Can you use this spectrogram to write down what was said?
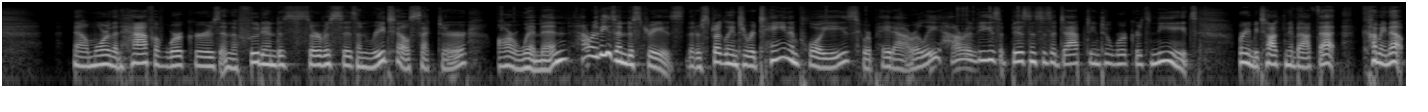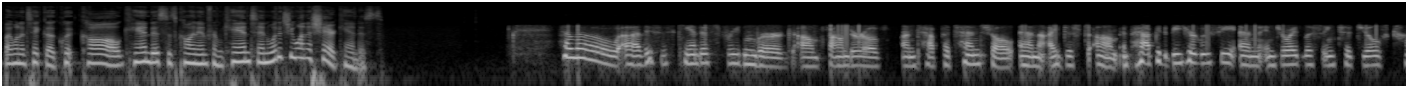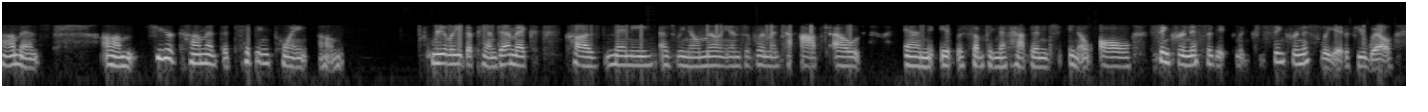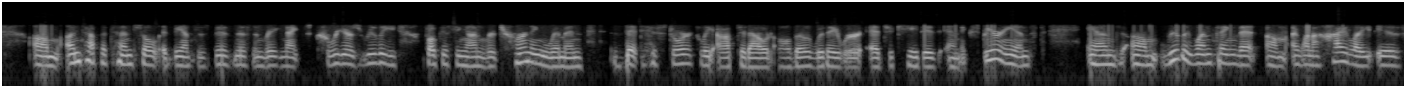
Now, more than half of workers in the food industry, services, and retail sector are women. How are these industries that are struggling to retain employees who are paid hourly? How are these businesses adapting to workers' needs? We're going to be talking about that coming up. I want to take a quick call. Candace is calling in from Canton. What did you want to share, Candace? Hello, uh, this is Candace Freedenberg, um, founder of Untapped Potential, and I just um, am happy to be here, Lucy, and enjoyed listening to Jill's comments. Um, to your comment, the tipping point, um, really the pandemic caused many, as we know, millions of women to opt out and it was something that happened, you know, all synchronicity, synchronously, if you will. Um, Untapped Potential advances business and reignites careers, really focusing on returning women that historically opted out, although they were educated and experienced. And um, really, one thing that um, I want to highlight is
